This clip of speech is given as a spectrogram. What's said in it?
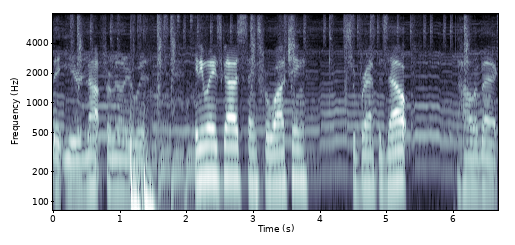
that you're not familiar with. Anyways, guys, thanks for watching. Mr. Brap is out. Holla back.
